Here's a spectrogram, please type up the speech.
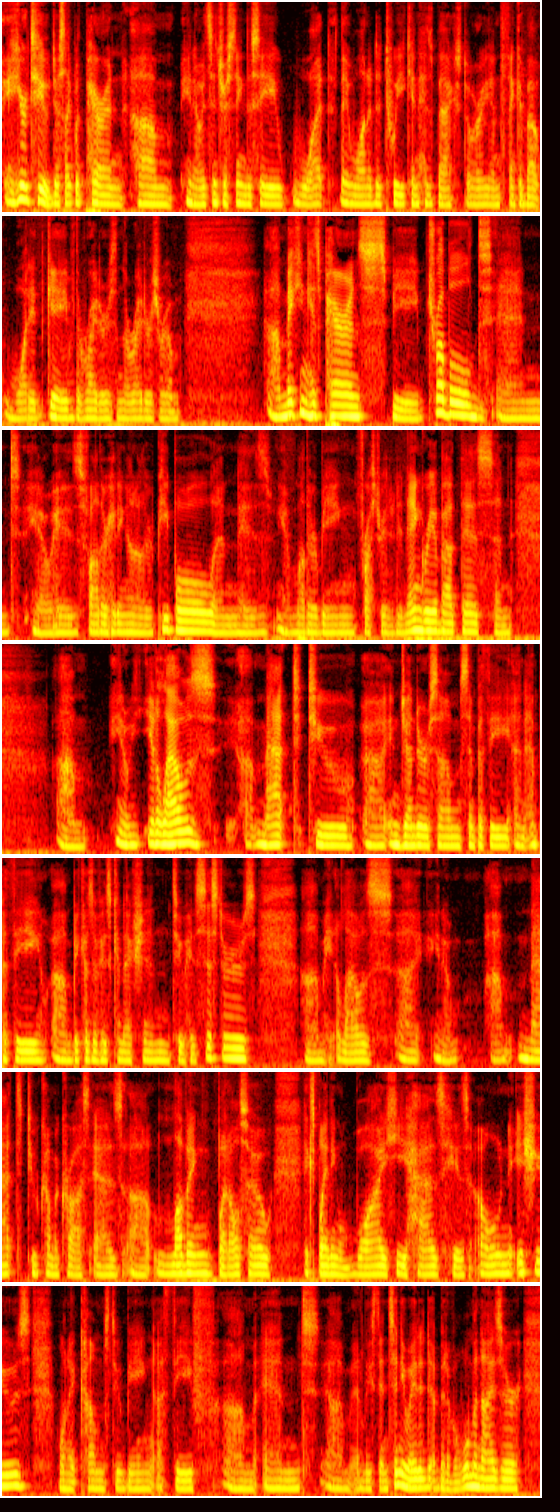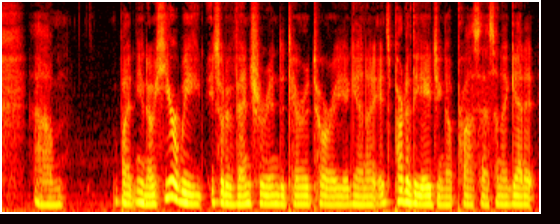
here too, just like with Perrin, um, you know, it's interesting to see what they wanted to tweak in his backstory and think about what it gave the writers in the writers' room. Uh, making his parents be troubled and you know his father hitting on other people and his you know mother being frustrated and angry about this and um, you know it allows uh, Mat to uh, engender some sympathy and empathy um, because of his connection to his sisters. Um, he allows uh, you know um, Mat to come across as uh, loving, but also explaining why he has his own issues when it comes to being a thief um, and um, at least insinuated a bit of a womanizer. Um, but you know, here we sort of venture into territory again. It's part of the aging up process, and I get it.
